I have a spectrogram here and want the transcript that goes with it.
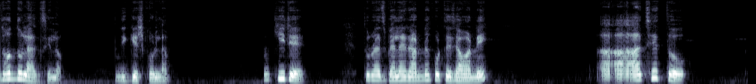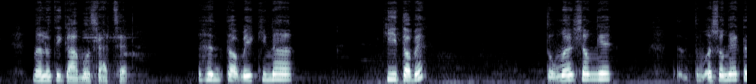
ধন্দ লাগছিল, জিজ্ঞেস করলাম, কী রে, তোর আজ বেলায় রান্না করতে যাওয়া নেই? "আ- আ- আছে তো। মালতী গা মোচড়াচ্ছে তবে কি না, কি তবে? তোমার সঙ্গে তোমার সঙ্গে একটা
